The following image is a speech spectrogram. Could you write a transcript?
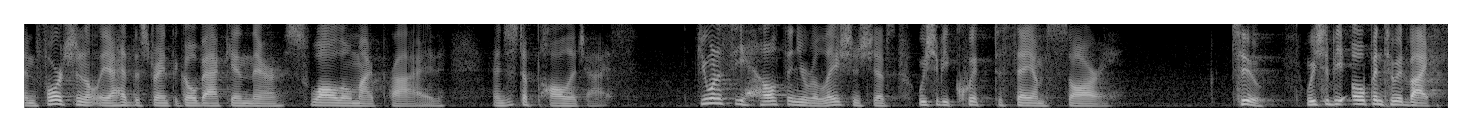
And fortunately, I had the strength to go back in there, swallow my pride, and just apologize. If you want to see health in your relationships, we should be quick to say, I'm sorry. Two, we should be open to advice.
